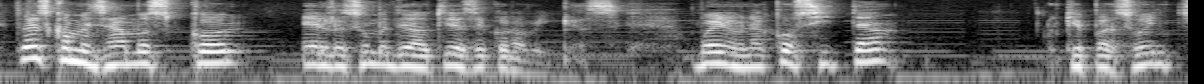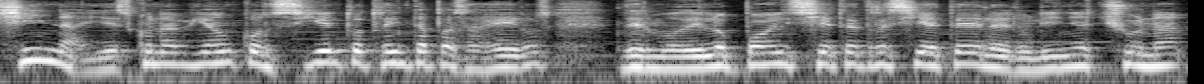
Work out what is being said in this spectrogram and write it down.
Entonces comenzamos con el resumen de noticias económicas. Bueno, una cosita que pasó en China y es que un avión con 130 pasajeros del modelo Boeing 737 de la aerolínea China,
